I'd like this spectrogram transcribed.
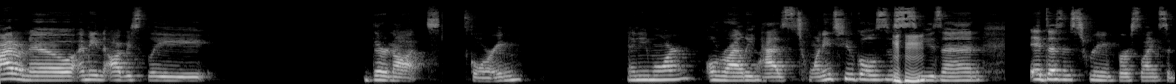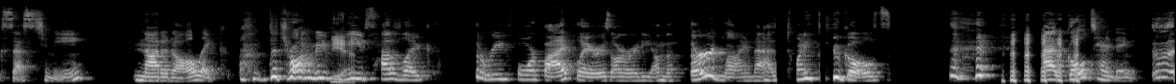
I don't know. I mean, obviously, they're not scoring anymore. O'Reilly has 22 goals this Mhm. season. It doesn't scream first line success to me. Not at all. Like the Toronto Maple Yeah. Leafs have like three, four, five players already on the third line that has 22 goals. At goaltending, ugh,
